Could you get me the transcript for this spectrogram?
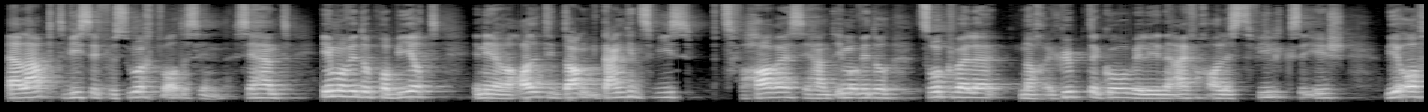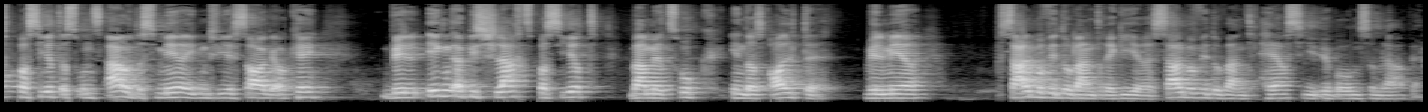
erlebt, wie sie versucht worden sind. Sie haben immer wieder probiert, in ihrer alten Denkensweise zu verharren. Sie haben immer wieder zurück nach Ägypten gehen, weil ihnen einfach alles zu viel war. Wie oft passiert das uns auch, dass wir irgendwie sagen, okay, weil irgendetwas Schlechtes passiert, wenn wir zurück in das Alte, weil wir selber wieder regieren wollen, selber wieder Herr sein über unserem Leben.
